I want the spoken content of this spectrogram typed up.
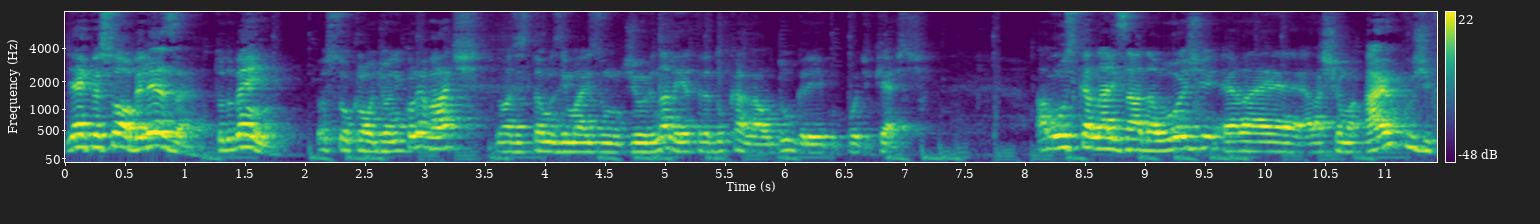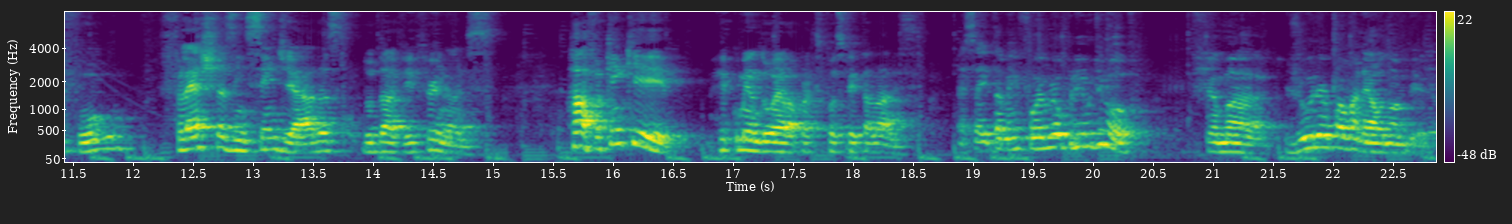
E aí pessoal, beleza? Tudo bem? Eu sou Claudione Colevati, nós estamos em mais um De Olho na Letra do canal do Grego Podcast. A música analisada hoje, ela, é, ela chama Arcos de Fogo, Flechas Incendiadas, do Davi Fernandes. Rafa, quem que recomendou ela para que fosse feita a análise? Essa aí também foi meu primo de novo. Chama Júnior Pavanel o nome dele.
